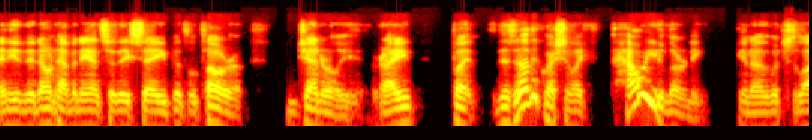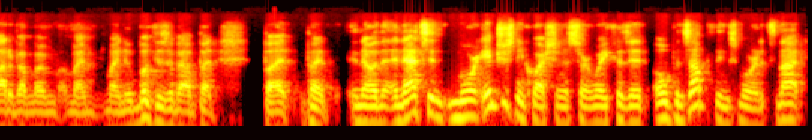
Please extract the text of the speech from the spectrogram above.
and either they don't have an answer, they say bittul Torah generally, right? But there's another question like, how are you learning? You know, which a lot about my, my, my new book is about. But but but you know, and that's a more interesting question in a certain way because it opens up things more. And it's not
